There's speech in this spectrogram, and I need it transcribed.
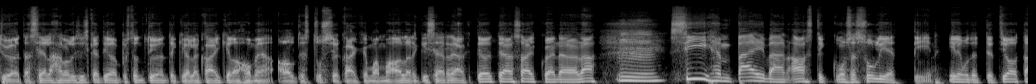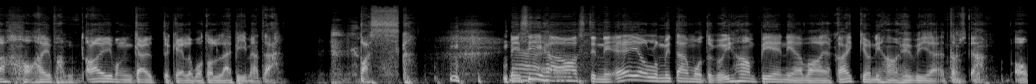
työtä. Siellähän oli siis kätilöopiston työntekijöillä kaikilla homealtistus ja kaiken maailman allergisia reaktioita ja saikkoja. Ja dada, dada. Mm. Siihen päivään asti, kun se suljettiin, ilmoitettiin, että joo, tämä on aivan, aivan käyttökelvoton läpimätä. Paska. Niin siihen asti niin ei ollut mitään muuta kuin ihan pieniä vaan ja kaikki on ihan hyviä. Että, ja, o-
